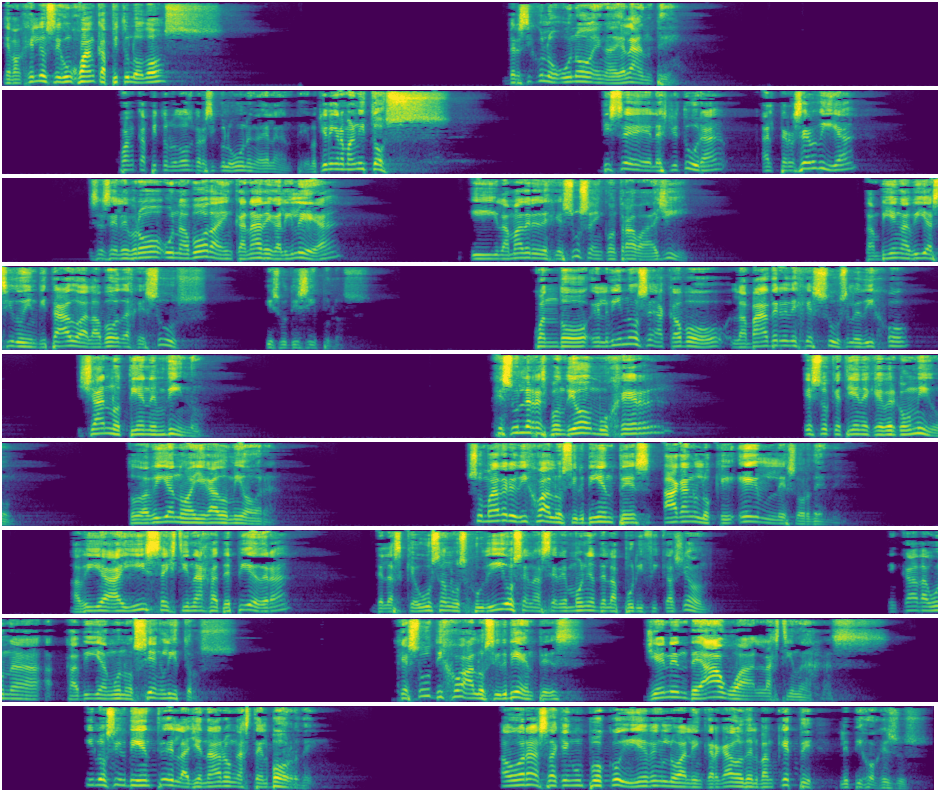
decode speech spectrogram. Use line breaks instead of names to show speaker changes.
Evangelio según Juan capítulo 2, versículo 1 en adelante. Juan capítulo 2, versículo 1 en adelante. ¿Lo tienen hermanitos? Dice la escritura, al tercer día se celebró una boda en Caná de Galilea y la madre de Jesús se encontraba allí. También había sido invitado a la boda Jesús y sus discípulos. Cuando el vino se acabó, la madre de Jesús le dijo, ya no tienen vino. Jesús le respondió, mujer, ¿eso que tiene que ver conmigo? Todavía no ha llegado mi hora. Su madre dijo a los sirvientes, hagan lo que él les ordene. Había ahí seis tinajas de piedra, de las que usan los judíos en las ceremonias de la purificación. En cada una cabían unos cien litros. Jesús dijo a los sirvientes, llenen de agua las tinajas. Y los sirvientes la llenaron hasta el borde. Ahora saquen un poco y llévenlo al encargado del banquete, le dijo Jesús.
